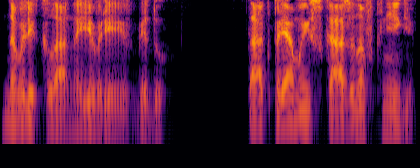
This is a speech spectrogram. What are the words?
навлекла на евреев беду. Так прямо и сказано в книге.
